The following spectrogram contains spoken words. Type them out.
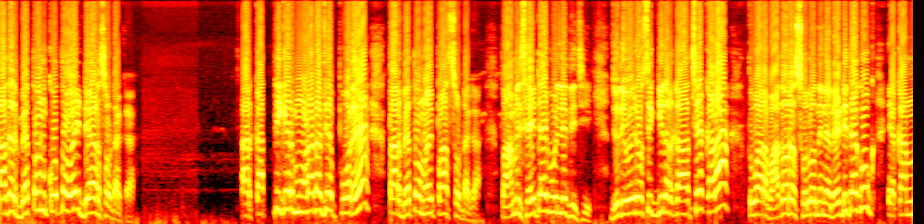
তাদের বেতন কত হয়? দেড়শো টাকা। আর কার্তিকের মোড়াটা যে পরে তার বেতন হয় পাঁচশো টাকা। তো আমি সেইটাই বলে দিছি। যদি ওই রসিকগুলার আছে কারা? তো আর ভাদরে ষোলো দিনে রেডি থাকুক একান্ন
